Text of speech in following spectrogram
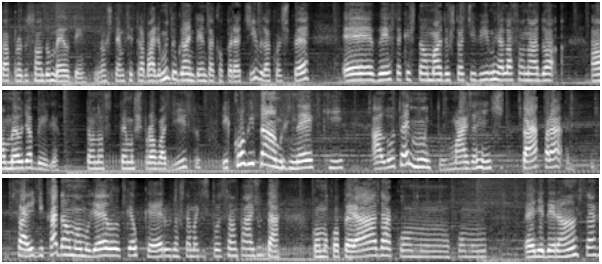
para a produção do mel dentro. Nós temos esse trabalho muito grande dentro da cooperativa, da COSPE, é ver essa questão mais do extrativismo relacionado a, ao mel de abelha. Então nós temos prova disso e convidamos, né, que a luta é muito, mas a gente tá para sair de cada uma mulher o que eu quero, nós estamos à disposição para ajudar, como cooperada, como, como é, liderança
